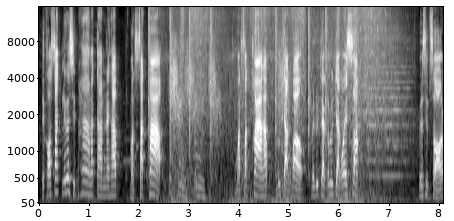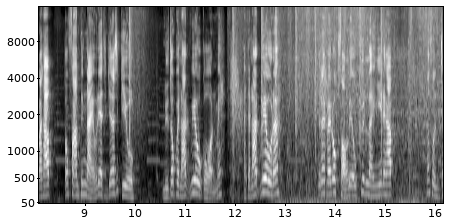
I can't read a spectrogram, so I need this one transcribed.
เดี๋ยวขอซักเลเวลสิบห้าละกันนะครับหมัดซักผ้าหมัดซักผ้าครับรู้จักเปล่าไม่รู้จักก็รู้จักไว้ซัก เวล12แล้วครับ ต้องฟาร์มถึงไหนวะเนี่ยถึงจะได้สกิล หรือต้องไปรัดเวลก่อนไหมอาจจะรัดเวลนะ จะได้ไปโลก2เร็วขึ้นอะไรอย่างนี้นะครับ น่าสนใจ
